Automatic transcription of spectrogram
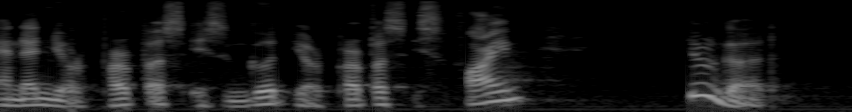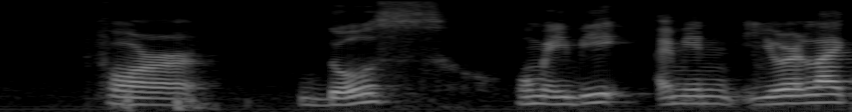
and then your purpose is good your purpose is fine you're good For those who maybe, I mean, you're like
